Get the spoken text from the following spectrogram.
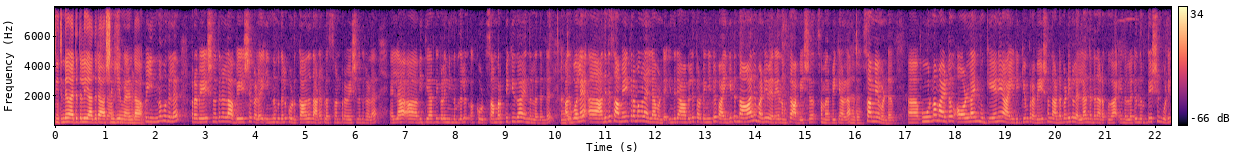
സീറ്റിന്റെ കാര്യത്തിൽ യാതൊരു ആശങ്കയും വേണ്ട. അപ്പോൾ ഇന്ന് മുതൽ പ്രവേശനത്തിനുള്ള അപേക്ഷകൾ ഇന്ന് മുതൽ കൊടുക്കാവുന്നതാണ്. പ്ലസ് വൺ പ്രവേശനത്തിനുള്ള എല്ലാ വിദ്യാർത്ഥികളെയും വിദ്യാർത്ഥികളും ഇന്ന് മുതൽ സമർപ്പിക്കുക എന്നുള്ളതുണ്ട്. അതുപോലെ അതിന്റെ സമയക്രമങ്ങളെല്ലാം ഉണ്ട്. ഇന്ന് രാവിലെ തുടങ്ങിയിട്ട് വൈകിട്ട് നാല് മണി വരെ നമുക്ക് അപേക്ഷ സമർപ്പിക്കാനുള്ള സമയമുണ്ട്. പൂർണമായിട്ടും ഓൺലൈൻ മുഖേന ആയിരിക്കും പ്രവേശന നടപടികളെല്ലാം തന്നെ നടക്കുക എന്നുള്ളൊരു നിർദ്ദേശം കൂടി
